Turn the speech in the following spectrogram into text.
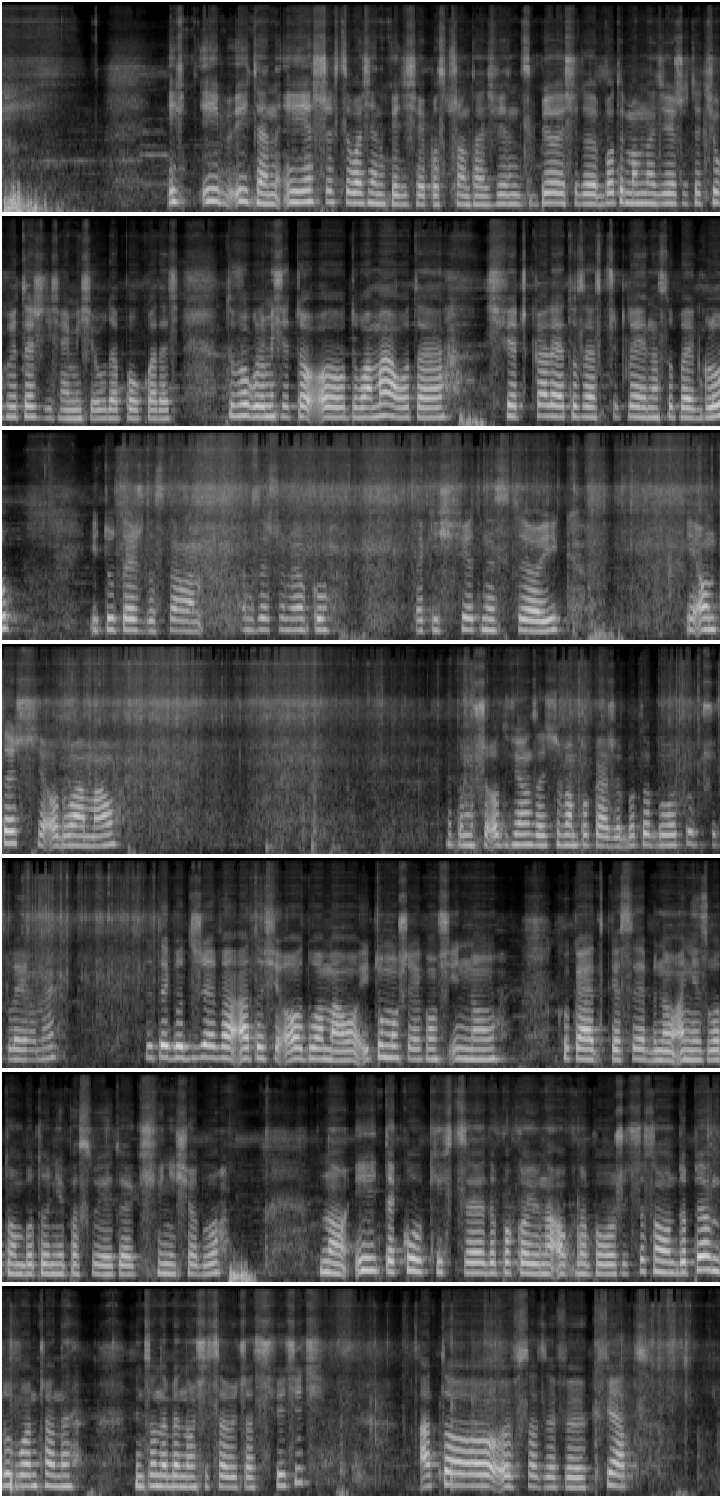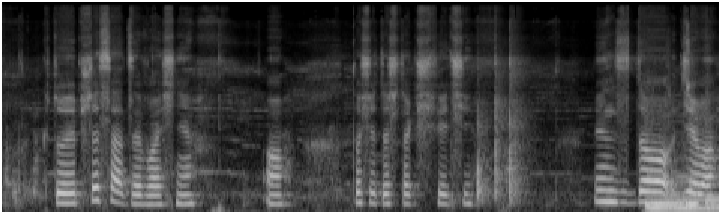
i, i, I ten, i jeszcze chcę łazienkę dzisiaj posprzątać, więc biorę się do roboty. Mam nadzieję, że te ciuchy też dzisiaj mi się uda poukładać. Tu w ogóle mi się to odłamało, ta świeczka, ale ja to zaraz przykleję na super glue. I tu też dostałam w zeszłym roku taki świetny stroik. I on też się odłamał. Ja to muszę odwiązać, to wam pokażę, bo to było tu przyklejone do tego drzewa, a to się odłamało. I tu muszę jakąś inną kokardkę srebrną, a nie złotą, bo to nie pasuje, to jak świni siodło. No i te kulki chcę do pokoju na okno położyć. To są do prądu włączane, więc one będą się cały czas świecić. A to wsadzę w kwiat, który przesadzę właśnie. O, to się też tak świeci. Więc do dzieła.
